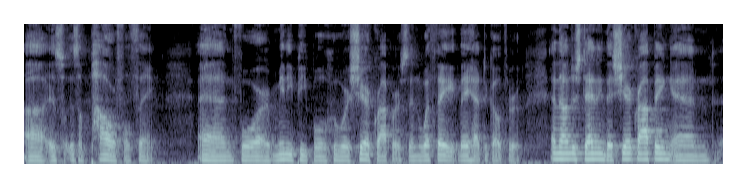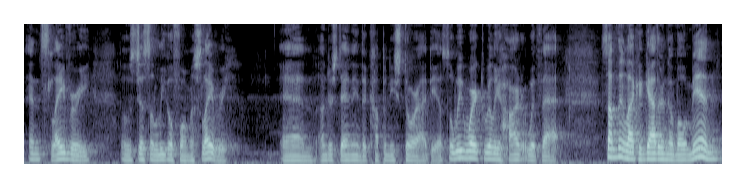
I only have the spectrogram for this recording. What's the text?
uh, is is a powerful thing. And for many people who were sharecroppers and what they, they had to go through. And the understanding that sharecropping and, and slavery was just a legal form of slavery and understanding the company store idea. So we worked really hard with that. Something like a gathering of old men,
